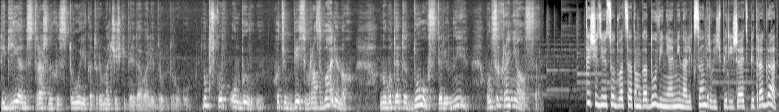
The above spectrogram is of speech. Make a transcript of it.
легенд, страшных историй, которые мальчишки передавали друг другу. Ну, Псков, он был хоть и весь в развалинах, но вот этот дух старины, он сохранялся. 1920 году Вениамин Александрович переезжает в Петроград,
